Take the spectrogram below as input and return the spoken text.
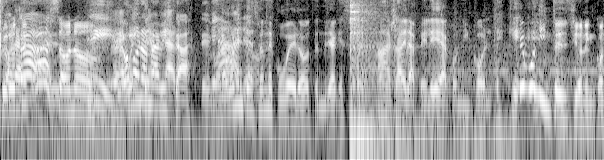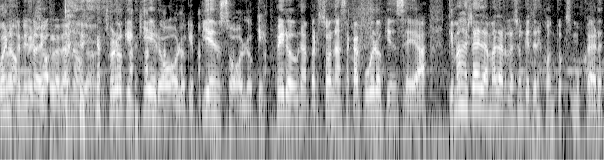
¿Pero te pasa o no? Sí, ¿cómo no me avisaste? Con la buena intención de Cubero tendría que ser, más allá de la pelea con Nicole, es que... ¿Qué buena intención encontraste en esa declaración? yo lo que quiero, o lo que pienso, o lo que espero de una persona, sacar Cubero quien sea, que más allá de la mala relación que tenés con tu ex mujer,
